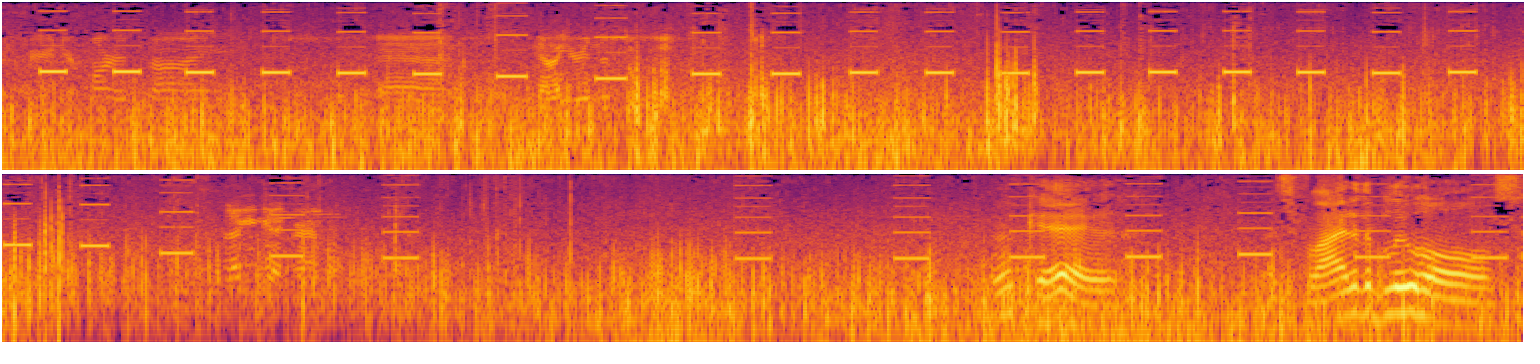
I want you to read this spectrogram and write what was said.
make sure you're in your harness on, and now you're in the sofa. Looking good, Graham. Okay. Let's fly to the blue holes.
